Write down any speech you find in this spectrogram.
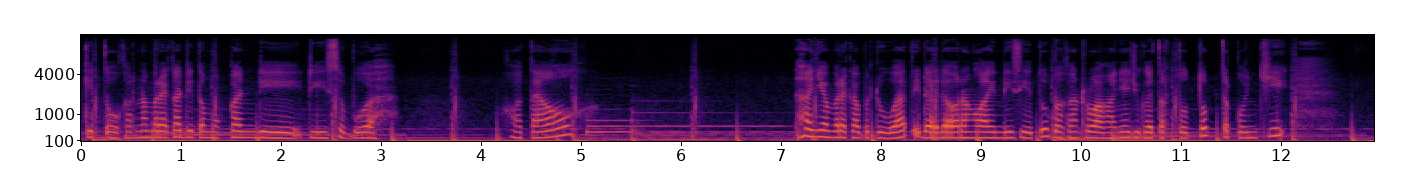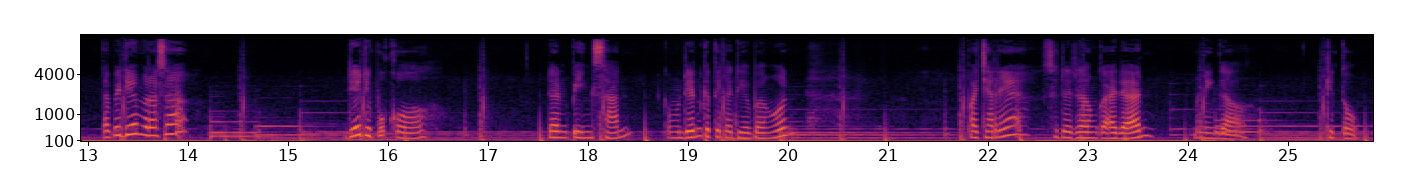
Gitu karena mereka ditemukan di di sebuah hotel. Hanya mereka berdua tidak ada orang lain di situ bahkan ruangannya juga tertutup terkunci. Tapi dia merasa dia dipukul dan pingsan. Kemudian ketika dia bangun pacarnya sudah dalam keadaan meninggal. Gitu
